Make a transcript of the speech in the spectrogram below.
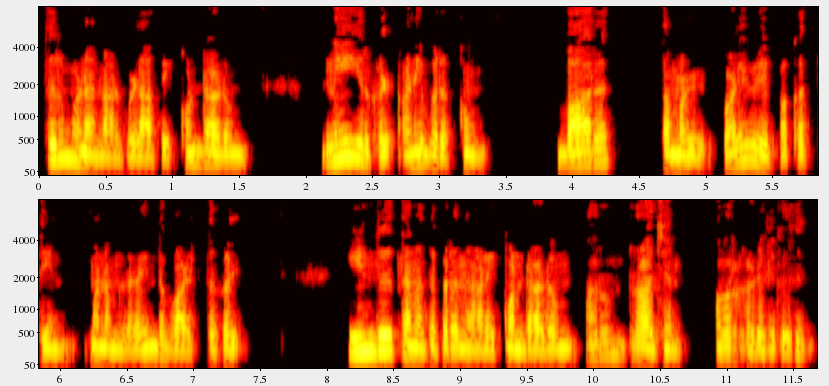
திருமண நாள் விழாவை கொண்டாடும் நேயர்கள் அனைவருக்கும் பாரத் தமிழ் வலைவழி பக்கத்தின் மனம் நிறைந்த வாழ்த்துகள். இன்று தனது பிறந்த நாளை கொண்டாடும் அருண் ராஜன் அவர்களுக்கு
